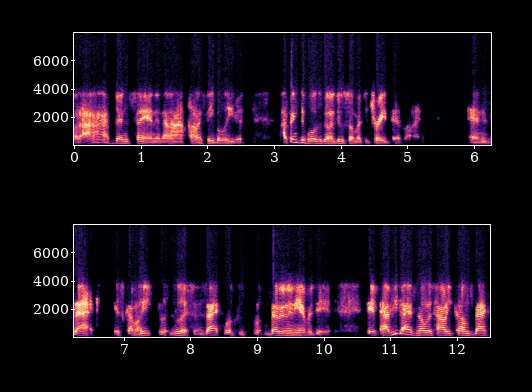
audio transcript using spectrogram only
but I've been saying it, and I honestly believe it. I think the Bulls are going to do something at the trade deadline, and Zach is coming. He listen, Zach looks better than he ever did. If, have you guys noticed how he comes back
